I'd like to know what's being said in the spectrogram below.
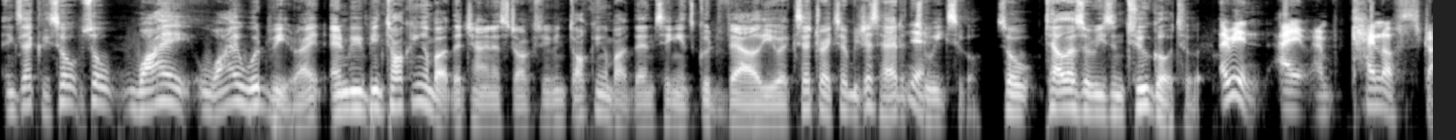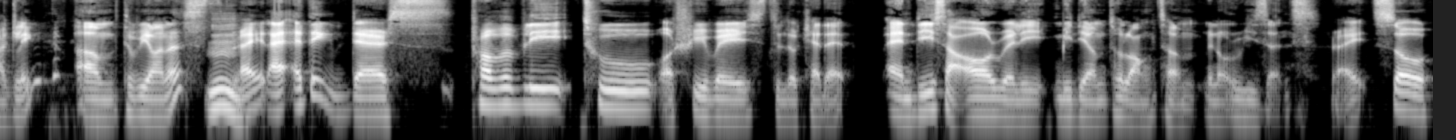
exactly. So so why why would we, right? And we've been talking about the China stocks. We've been talking about them saying it's good value, etc., etc. We just had it Yeah. two weeks ago. So tell us a reason to go to it. I mean, I, I'm kind of struggling, um, to be honest, Mm. right? I, I think there's probably two or three ways to look at it. And these are all really medium to long term, you know, reasons, right? So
